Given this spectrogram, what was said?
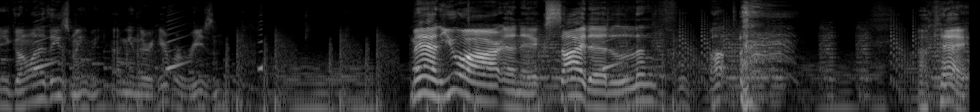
Can you go in one of these? Maybe. I mean, they're here for a reason. Man, you are an excited little... Uh, okay,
